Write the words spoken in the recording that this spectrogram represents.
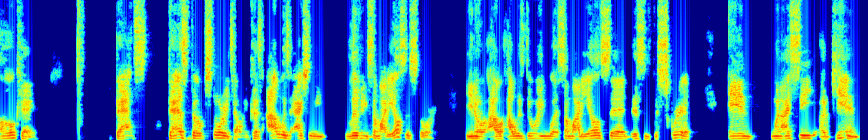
oh, okay, that's that's dope storytelling because I was actually living somebody else's story. You know, I, I was doing what somebody else said. This is the script. And when I see again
